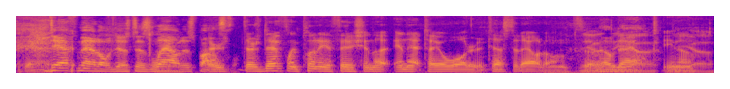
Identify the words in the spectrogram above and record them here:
but, uh, death metal just as loud as possible. there's definitely plenty of fish in that in that tailwater to test it out on. So, yeah, No the, doubt. Uh, you the, know, uh,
